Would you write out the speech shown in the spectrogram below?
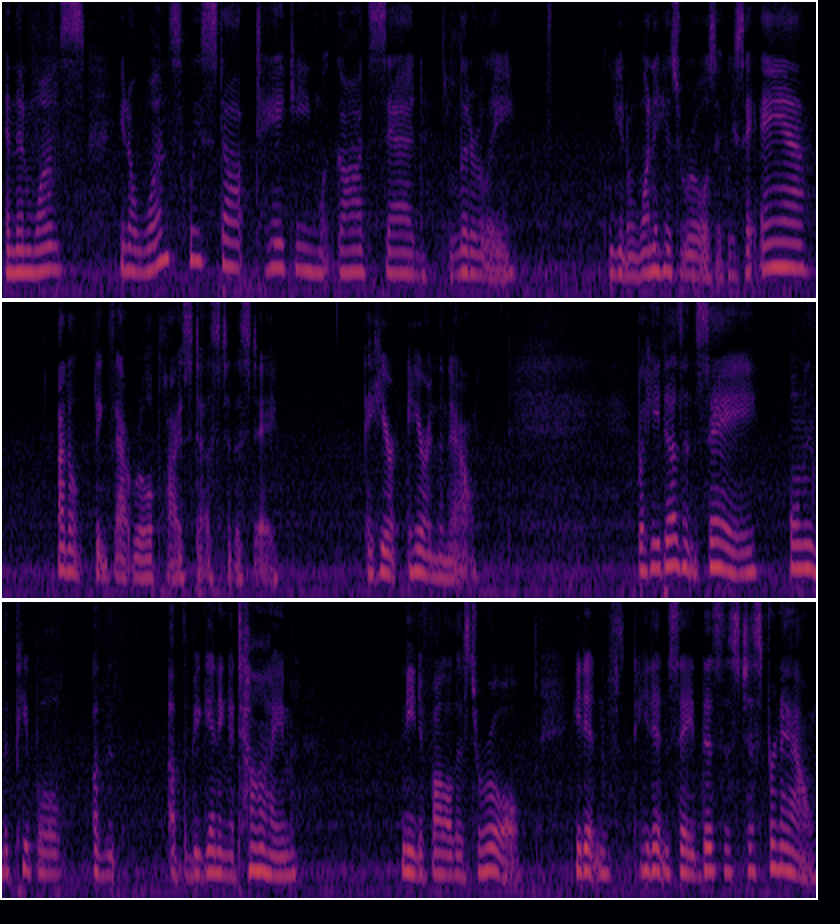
And then once, you know, once we stop taking what God said literally, you know, one of his rules, if we say, eh, I don't think that rule applies to us to this day, here, here in the now. But he doesn't say only the people of the, of the beginning of time need to follow this rule. He didn't he didn't say this is just for now.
